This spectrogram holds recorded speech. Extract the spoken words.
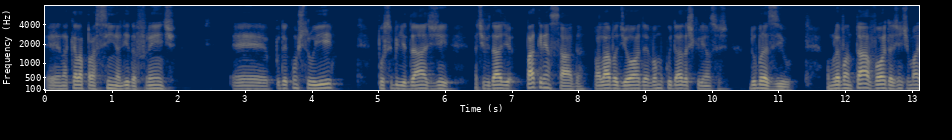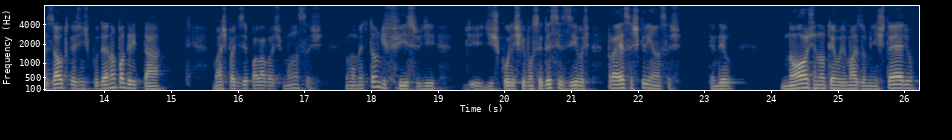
eh, naquela pracinha ali da frente, eh, poder construir possibilidades de atividade para a criançada. Palavra de ordem é vamos cuidar das crianças do Brasil. Vamos levantar a voz da gente mais alto que a gente puder, não para gritar, mas para dizer palavras mansas num momento tão difícil de, de, de escolhas que vão ser decisivas para essas crianças, entendeu? Nós não temos mais o ministério,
